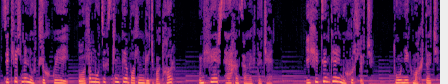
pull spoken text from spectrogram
Сэтгэл минь өтлөхгүй улам үзэгсэлэнтэй болно гэж бодохоор үнэхээр сайхан санагдаж байна. Их эзэнтэй нөхөрлөж, түүнийг магтаж,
